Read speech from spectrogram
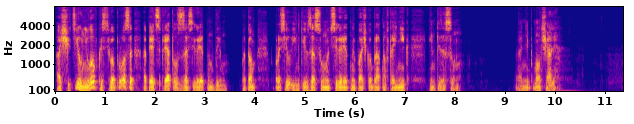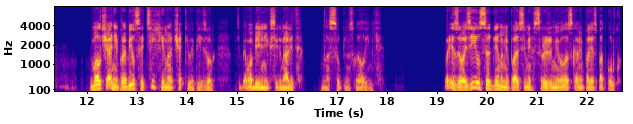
ощутил неловкость вопроса, опять спрятался за сигаретным дымом. Потом попросил Инки засунуть сигаретную пачку обратно в тайник. Инки засунул. Они помолчали. В молчании пробился тихий, но отчетливый перезвон. — У тебя мобильник сигналит, — насупленно сказал Инки. Борис завозился длинными пальцами с рыжими волосками полез под куртку.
